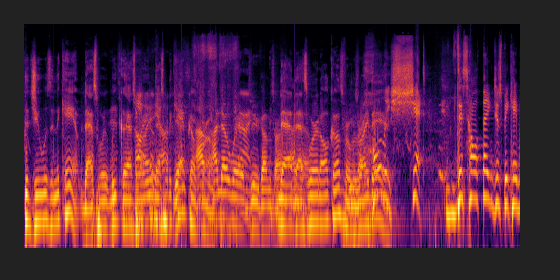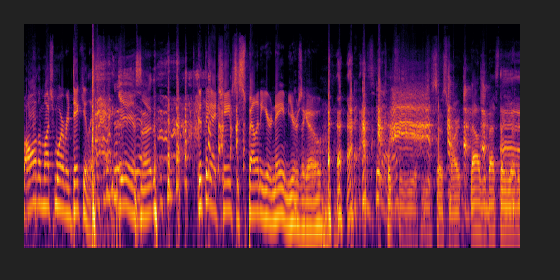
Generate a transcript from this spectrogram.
the Jew was in the camp. That's where we. That's where. Oh, that's where the Yes, camp come I, I from. know where Alright. Jew comes from. That that's where it all comes from. It's right there. Holy shit. This whole thing just became all the much more ridiculous. yeah, son. Good thing I changed the spelling of your name years ago. You're so smart. That was the best thing you ever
